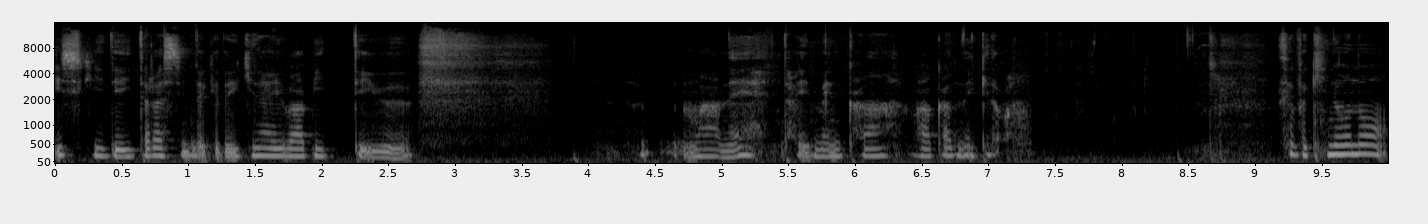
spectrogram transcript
意識でいたらしいんだけどいきなり詫びっていう。まあね対面かな。わかんないけど。そういえば昨日の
